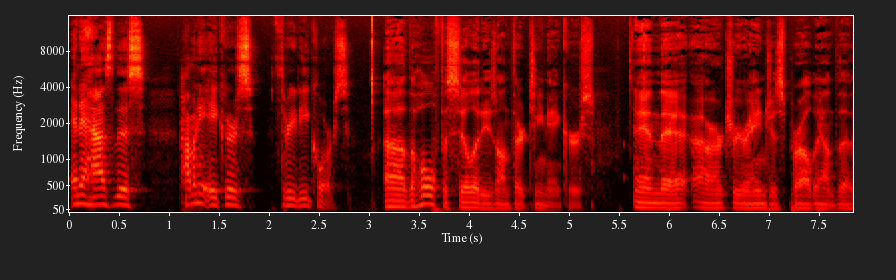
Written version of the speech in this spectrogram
and it has this how many acres 3D course. Uh, the whole facility is on 13 acres, and the archery range is probably on the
